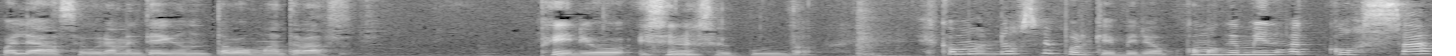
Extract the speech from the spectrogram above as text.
hola, seguramente hay un trauma atrás. Pero ese no es el punto. Es como, no sé por qué, pero como que me da cosa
